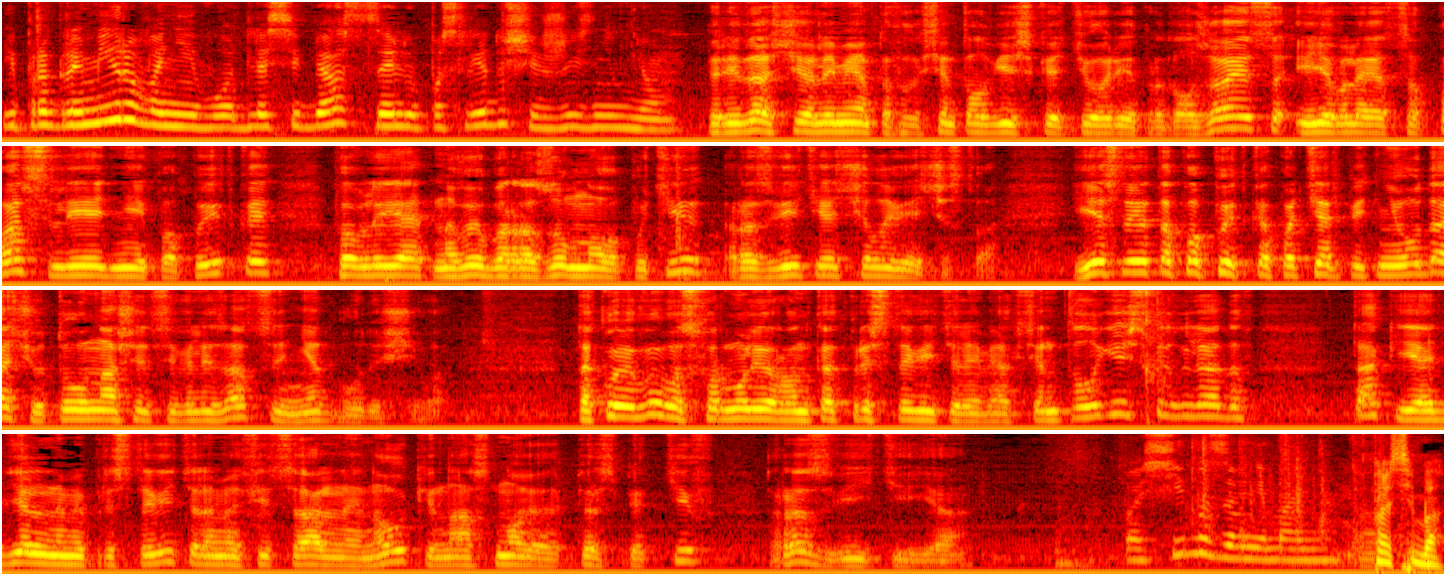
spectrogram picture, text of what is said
и программирование его для себя с целью последующей жизни в нем. Передача элементов аксентологической теории продолжается и является последней попыткой повлиять на выбор разумного пути развития человечества. Если эта попытка потерпит неудачу, то у нашей цивилизации нет будущего. Такой вывод сформулирован как представителями аксентологических взглядов, так и отдельными представителями официальной науки на основе перспектив развития. Спасибо за внимание. Спасибо.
